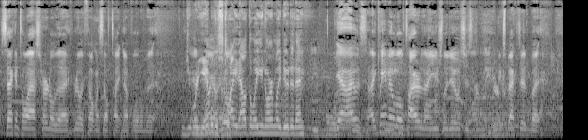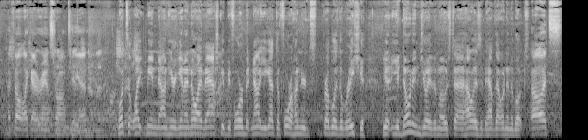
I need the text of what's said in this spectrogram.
second to last hurdle that I really felt myself tighten up a little bit. You, were you able to stride out the way you normally do today? Yeah, I was. I came in a little tighter than I usually do, which is expected, but I felt like I ran strong to the end. What's it like being down here again? I know I've asked you before, but now you got the 400s, probably the race you, you, you don't enjoy the most. Uh, how is it to have that one in the books? Oh, it's.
